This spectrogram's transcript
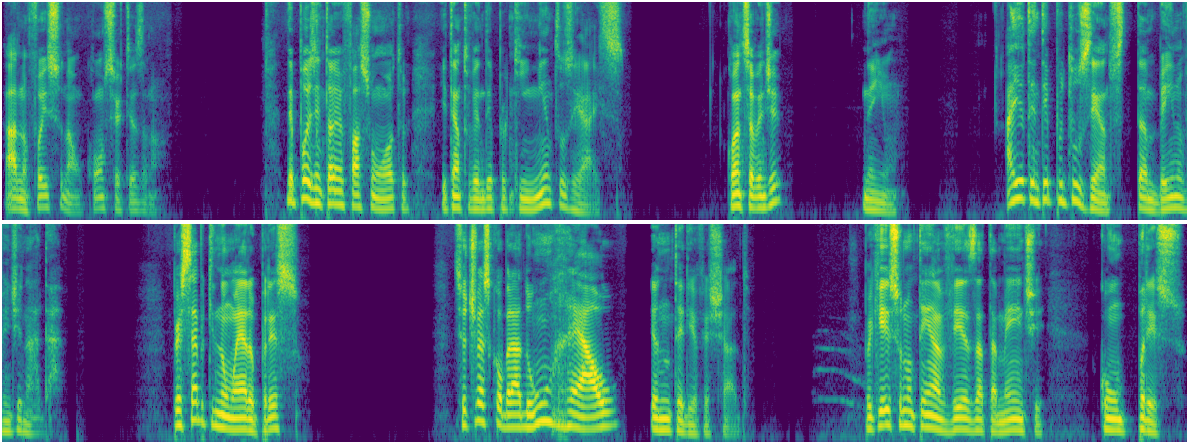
Ah, não foi isso não, com certeza não. Depois então eu faço um outro e tento vender por 500 reais. Quantos eu vendi? Nenhum. Aí eu tentei por 200, também não vendi nada. Percebe que não era o preço? Se eu tivesse cobrado um real, eu não teria fechado. Porque isso não tem a ver exatamente com o preço,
